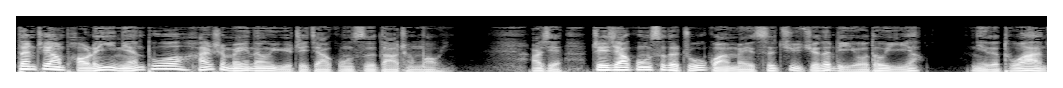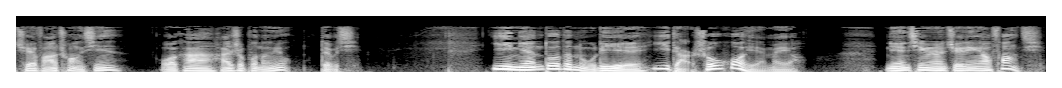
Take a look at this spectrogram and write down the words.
但这样跑了一年多，还是没能与这家公司达成贸易。而且这家公司的主管每次拒绝的理由都一样：“你的图案缺乏创新，我看还是不能用。”对不起，一年多的努力一点收获也没有。年轻人决定要放弃，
